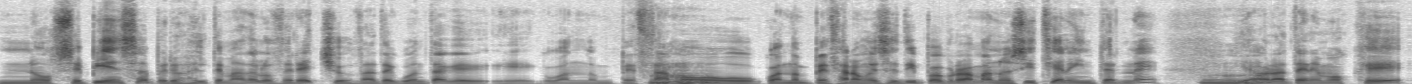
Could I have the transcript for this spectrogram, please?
no se piensa, pero es el tema de los derechos. Date cuenta que, cuando empezamos, cuando empezaron ese tipo de programas no existía en Internet. Y ahora tenemos que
